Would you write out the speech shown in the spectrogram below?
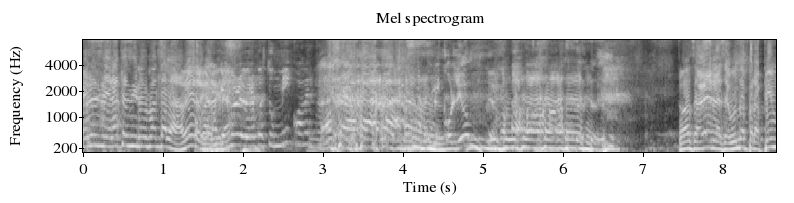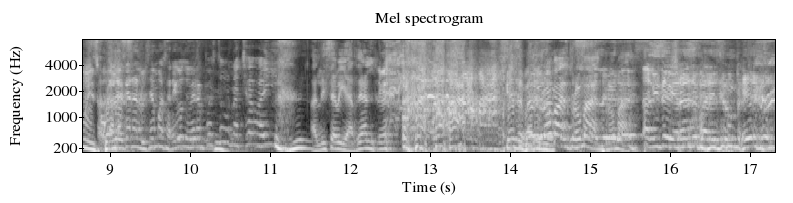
Ese cerate sí nos manda a la verga, Ojalá que el mono le hubieran puesto un mico a ver qué Mi coleón. Vamos a ver, la segunda para Piwis. ¿Cuál es? que a Ana Lucía Mazariegos le hubieran puesto una chava ahí. Alicia Villarreal. ¿Qué se Es parece? broma, es broma, es broma. Alicia Villarreal se parece un vergo.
